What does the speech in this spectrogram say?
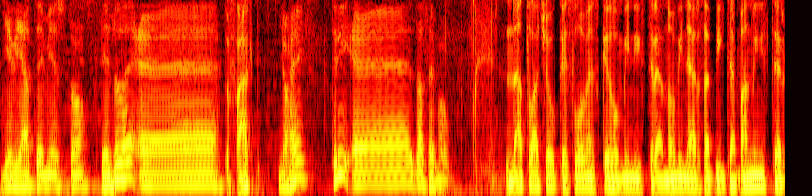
9. miesto, je dlhé E. To fakt? No hej, 3 E za sebou. Na tlačovke slovenského ministra novinár sa pýta, pán minister,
